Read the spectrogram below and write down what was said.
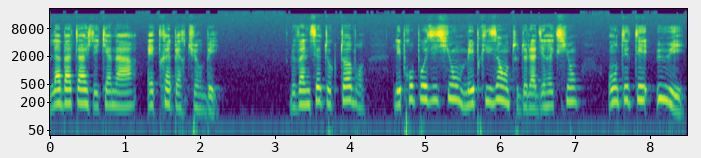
l'abattage des canards est très perturbé. Le 27 octobre, les propositions méprisantes de la direction ont été huées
